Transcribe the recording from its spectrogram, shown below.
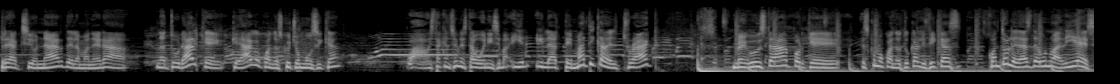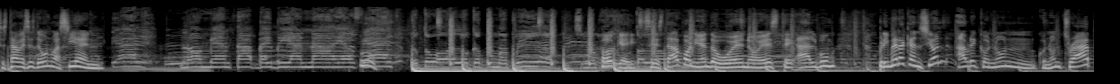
reaccionar de la manera natural que, que hago cuando escucho música. Wow, esta canción está buenísima. Y, y la temática del track me gusta porque es como cuando tú calificas, ¿cuánto le das de 1 a 10? Esta vez es de 1 a 100. No mientas, baby, a nadie Ok, se está poniendo bueno este álbum. Primera canción abre con un, con un trap.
